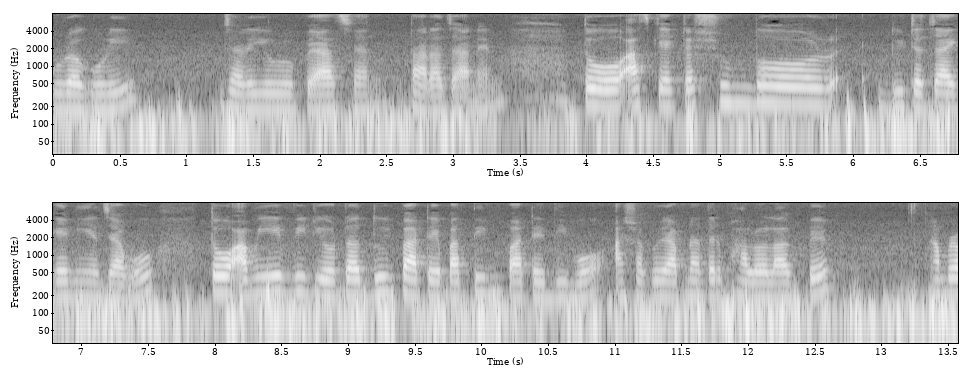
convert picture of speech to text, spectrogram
ঘোরাঘুরি। যারা ইউরোপে আছেন, তারা জানেন। তো আজকে একটা সুন্দর দুইটা জায়গায় নিয়ে যাব। তো আমি এই ভিডিওটা দুই পার্টে বা তিন পার্টে দিব। আশা করি আপনাদের ভালো লাগবে। আমরা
